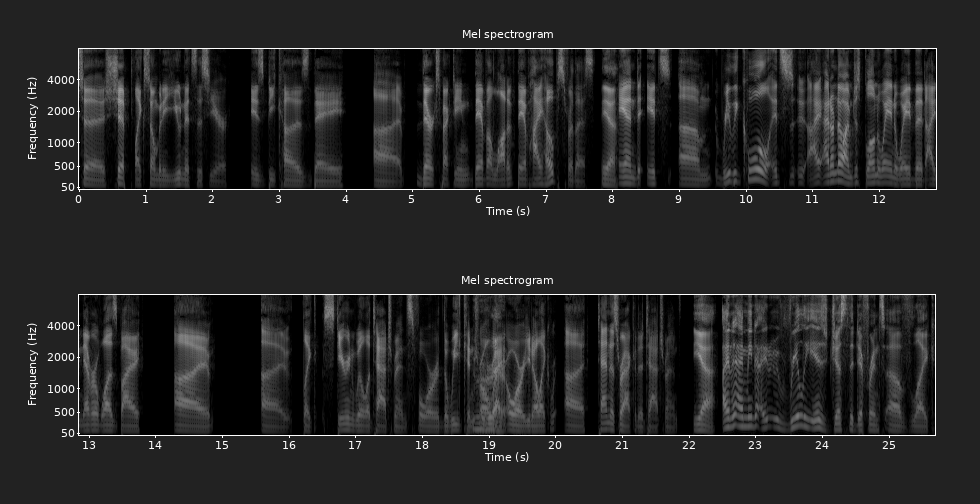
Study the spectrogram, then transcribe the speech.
to ship like so many units this year is because they uh they're expecting they have a lot of they have high hopes for this Yeah. and it's um really cool it's i i don't know i'm just blown away in a way that i never was by uh uh like steering wheel attachments for the Wii controller Right. or you know like uh tennis racket attachments Yeah. And I mean, it really is just the difference of like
